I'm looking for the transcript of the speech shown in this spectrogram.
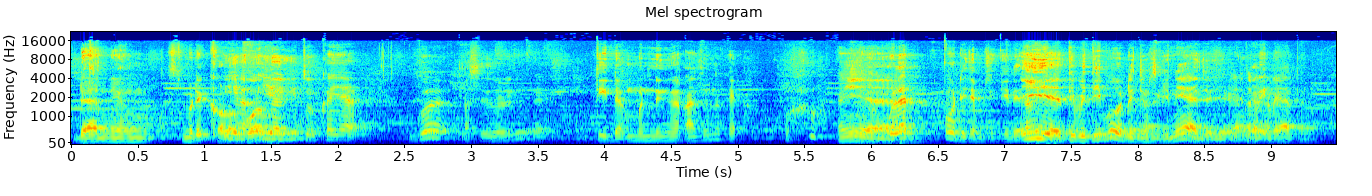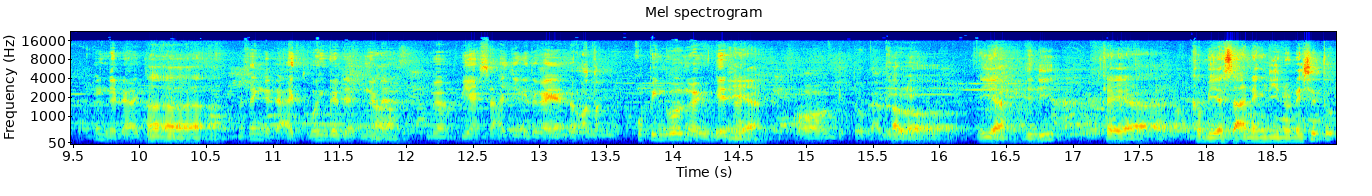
Dan yang sebenarnya kalau iya gue iya gitu kayak gue pas itu dulu kayak tidak mendengar azan tuh kayak Iya. gue liat oh di jam segini iya tiba-tiba udah jam segini aja ya kan nggak kelihatan eh nggak ada aja. Ah. maksudnya nggak ada aja. Nggak ada nggak ada biasa aja gitu. Kayak otak kuping gue nggak biasa. Iya. oh gitu kali. Kalau iya jadi kayak kebiasaan yang di Indonesia tuh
